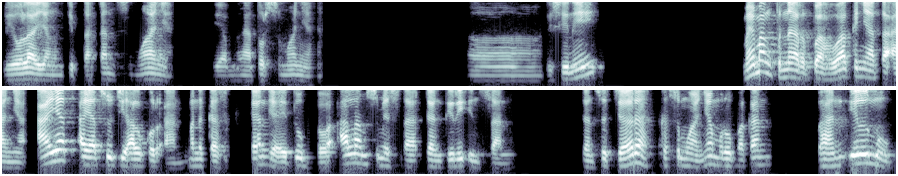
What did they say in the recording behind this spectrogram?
Beliaulah yang menciptakan semuanya, ya mengatur semuanya. Uh, di sini memang benar bahwa kenyataannya ayat-ayat suci Al-Quran menegaskan yaitu bahwa alam semesta dan diri insan dan sejarah kesemuanya merupakan bahan ilmu.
